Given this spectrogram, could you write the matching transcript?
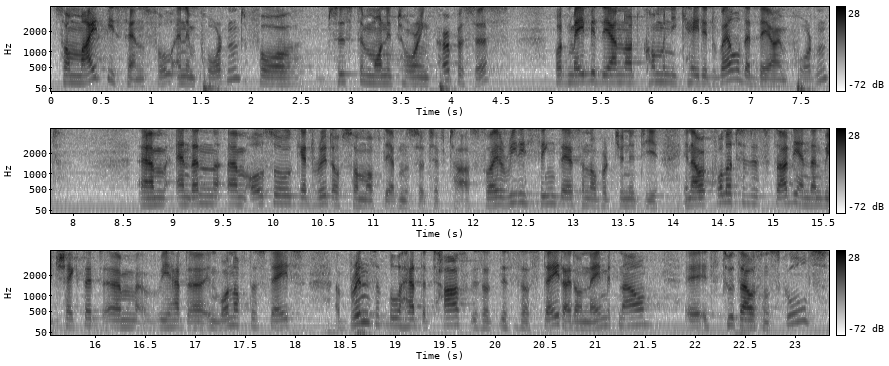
Some might be senseful and important for system monitoring purposes, but maybe they are not communicated well that they are important. Um, and then um, also get rid of some of the administrative tasks. So I really think there's an opportunity. In our qualitative study, and then we checked that, um, we had uh, in one of the states, a principal had the task, this is a, this is a state, I don't name it now, uh, it's 2,000 schools,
